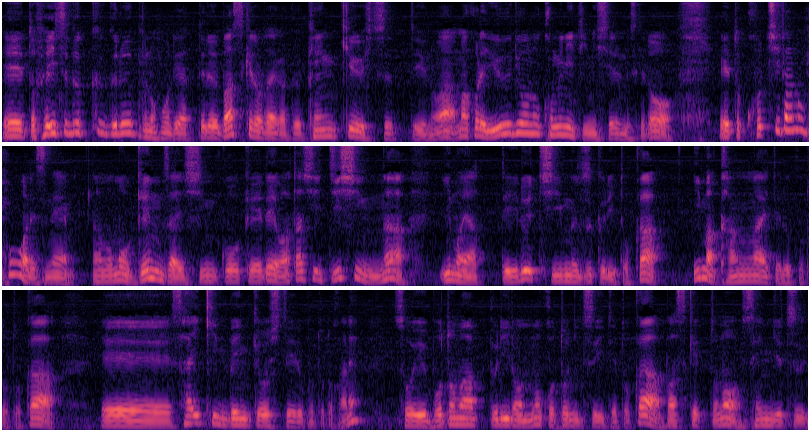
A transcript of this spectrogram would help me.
えー、と Facebook グループの方でやってるバスケの大学研究室っていうのは、まあ、これ有料のコミュニティにしてるんですけど、えー、とこちらの方はですねあのもう現在進行形で私自身が今やっているチーム作りとか今考えていることとか、えー最近勉強していることとかねそういうボトムアップ理論のことについてとかバスケットの戦術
